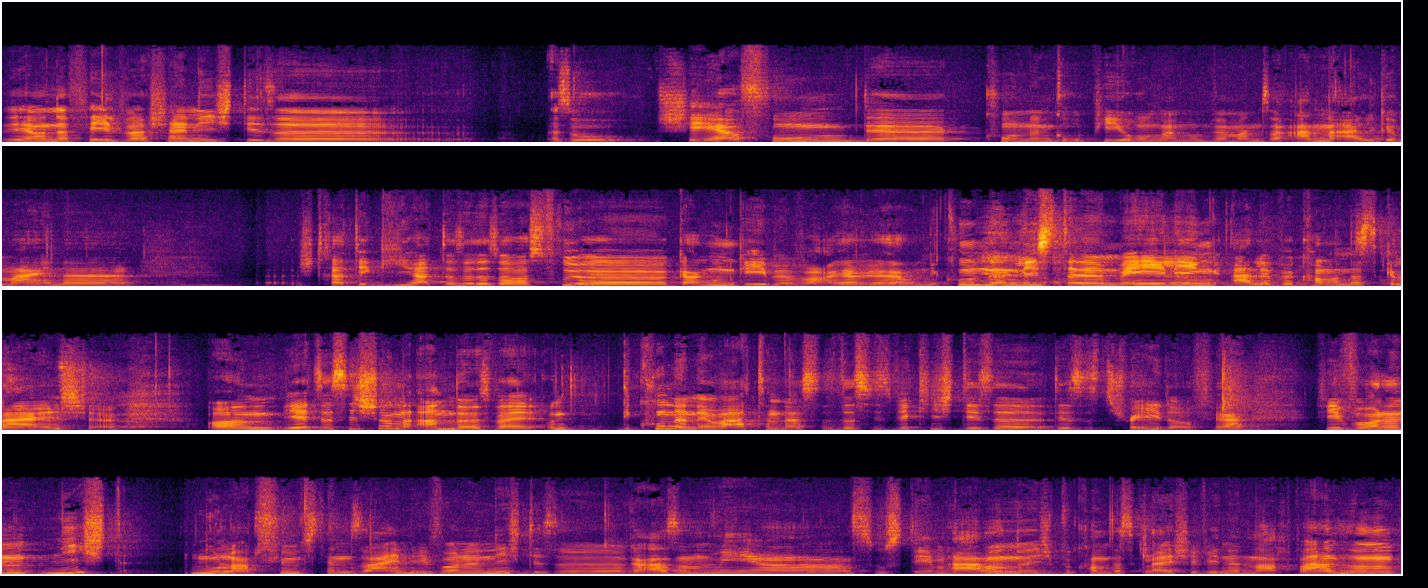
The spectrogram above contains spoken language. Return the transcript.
ja, und da fehlt wahrscheinlich diese also Schärfung der Kundengruppierungen. Und wenn man so eine allgemeine Strategie hat, also das war was früher gang und gäbe war. Ja? Wir haben eine Kundenliste, ja, genau. Mailing, ja. alle bekommen das Gleiche. Und jetzt ist es schon anders, weil und die Kunden erwarten das. Also das ist wirklich diese, dieses Trade-off. Ja? Mhm. Wir wollen nicht 0815 sein. Wir wollen nicht dieses Rasenmäher-System haben und ich bekomme das gleiche wie den Nachbarn, sondern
